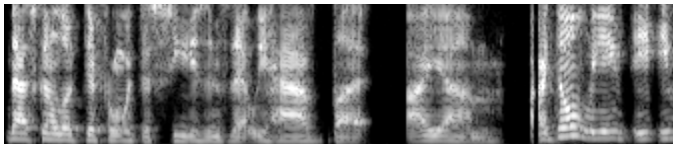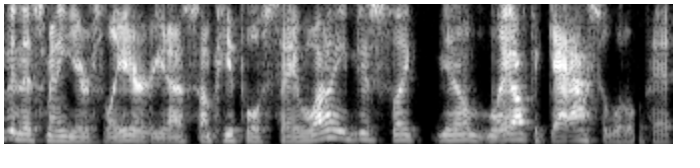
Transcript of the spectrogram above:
That's going to look different with the seasons that we have, but I um I don't leave even this many years later. You know, some people say, well, "Why don't you just like you know lay off the gas a little bit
